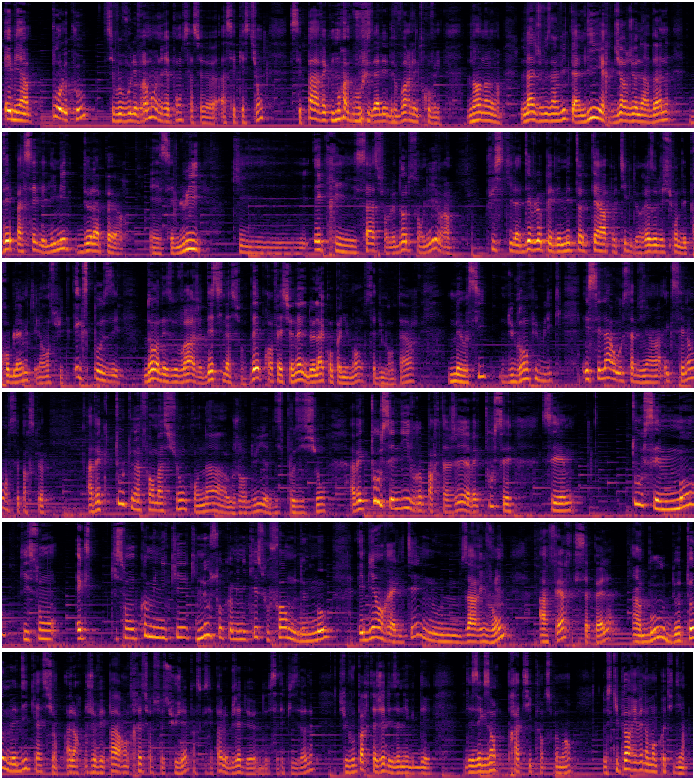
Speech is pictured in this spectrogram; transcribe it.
Eh bien, pour le coup, si vous voulez vraiment une réponse à, ces questions, c'est pas avec moi que vous allez devoir les trouver. Non, non, non. Là, je vous invite à lire Giorgio Nardone, Dépasser les limites de la peur. Et c'est lui qui écrit ça sur le dos de son livre, puisqu'il a développé des méthodes thérapeutiques de résolution des problèmes qu'il a ensuite exposées dans des ouvrages à destination des professionnels de l'accompagnement, c'est du grand art, mais aussi du grand public. Et c'est là où ça devient excellent, c'est parce que avec toute l'information qu'on a aujourd'hui à disposition, avec tous ces livres partagés, avec tous ces, tous ces mots qui sont, qui sont communiqués, qui nous sont communiqués sous forme de mots, eh bien en réalité, nous arrivons à faire ce qui s'appelle un bout d'automédication. Alors, je ne vais pas rentrer sur ce sujet parce que ce n'est pas l'objet de, cet épisode. Je vais vous partager des, des, des exemples pratiques en ce moment de ce qui peut arriver dans mon quotidien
